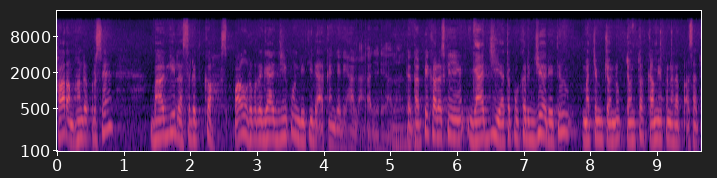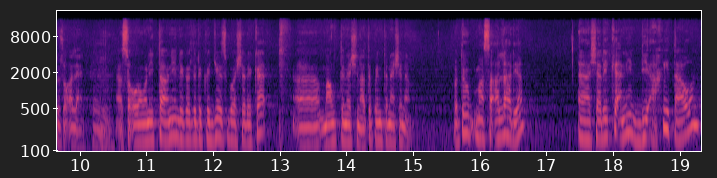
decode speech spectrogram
haram 100%, bagilah sedekah separuh daripada gaji pun dia tidak akan jadi halal. tak jadi halal Tetapi kalau sekiranya gaji ataupun kerja dia itu macam contoh contoh kami pernah dapat satu soalan. Hmm. Seorang wanita ni dia kata dia kerja sebuah syarikat uh, multinational ataupun international. Lepas tu masalah dia uh, syarikat ni di akhir tahun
